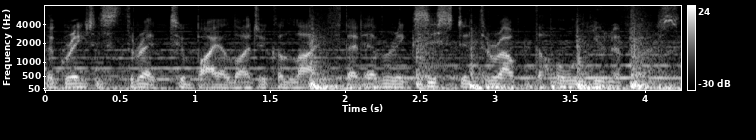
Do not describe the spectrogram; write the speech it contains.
the greatest threat to biological life that ever existed throughout the whole universe.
